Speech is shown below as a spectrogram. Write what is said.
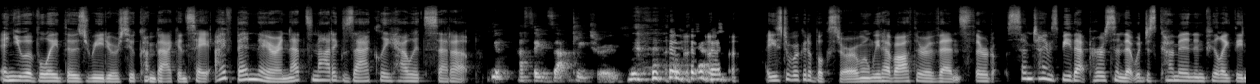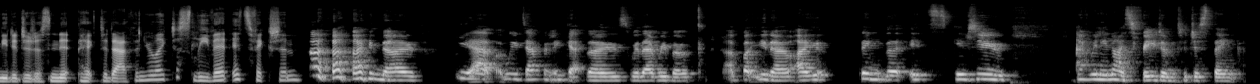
and you avoid those readers who come back and say i've been there and that's not exactly how it's set up yeah, that's exactly true I used to work at a bookstore, and when we'd have author events, there'd sometimes be that person that would just come in and feel like they needed to just nitpick to death. And you're like, just leave it. It's fiction. I know. Yeah, we definitely get those with every book. Uh, but, you know, I think that it gives you a really nice freedom to just think,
